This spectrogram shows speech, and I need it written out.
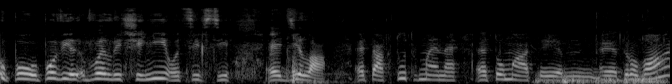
ну, по, по величині оці всі е, діла. Так, тут в мене томати дрова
